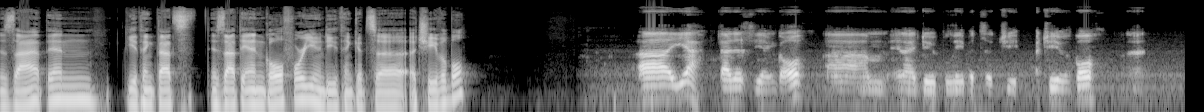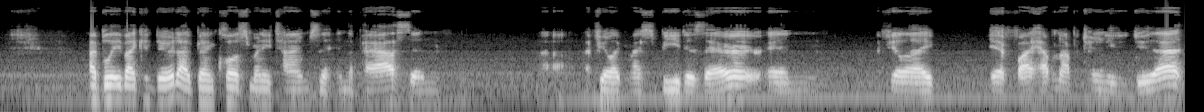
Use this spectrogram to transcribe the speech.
is that then? Do you think that's is that the end goal for you, and do you think it's uh, achievable? Uh, yeah, that is the end goal, um, and I do believe it's achie- achievable. I believe I can do it. I've been close many times in the past, and uh, I feel like my speed is there, and I feel like if I have an opportunity to do that,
